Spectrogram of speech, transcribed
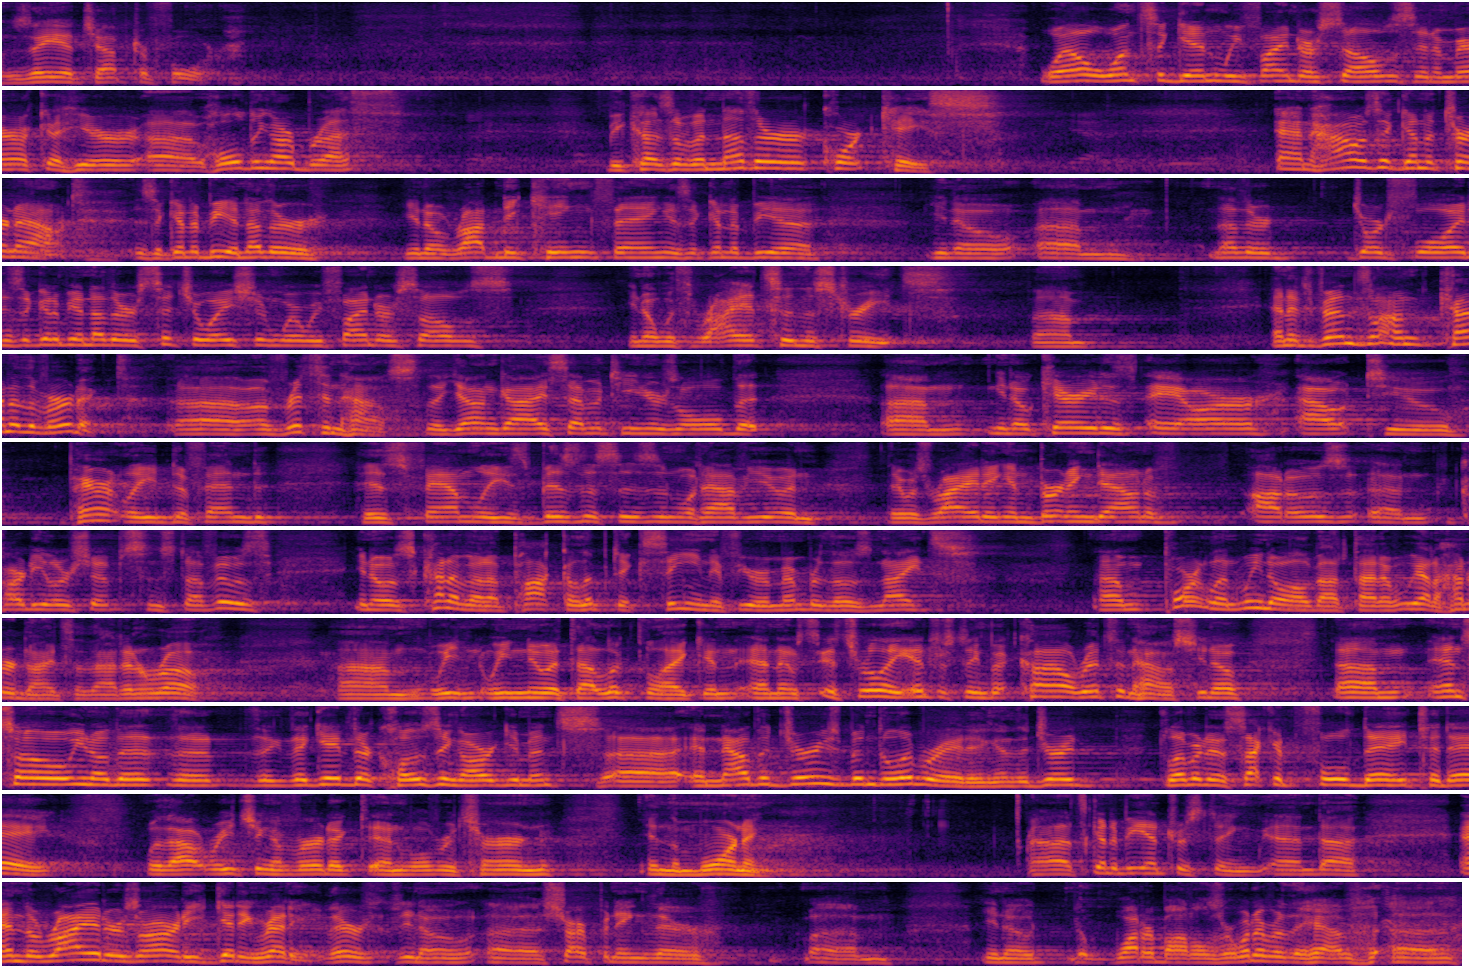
Hosea chapter 4. Well, once again, we find ourselves in America here uh, holding our breath because of another court case. And how is it going to turn out? Is it going to be another, you know, Rodney King thing? Is it going to be a, you know, um, another George Floyd? Is it going to be another situation where we find ourselves, you know, with riots in the streets? Um, and it depends on kind of the verdict uh, of Rittenhouse, the young guy, 17 years old, that um, you know carried his AR out to apparently defend his family's businesses and what have you. And there was rioting and burning down of autos and car dealerships and stuff. It was, you know, it was kind of an apocalyptic scene if you remember those nights. Um, Portland, we know all about that. We got 100 nights of that in a row. Um, we, we knew what that looked like. And, and it's, it's really interesting. But Kyle Rittenhouse, you know, um, and so, you know, the, the, the, they gave their closing arguments, uh, and now the jury's been deliberating, and the jury delivered a second full day today without reaching a verdict and will return in the morning. Uh, it's going to be interesting. And, uh, and the rioters are already getting ready. They're, you know, uh, sharpening their um, you know, water bottles or whatever they have uh,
